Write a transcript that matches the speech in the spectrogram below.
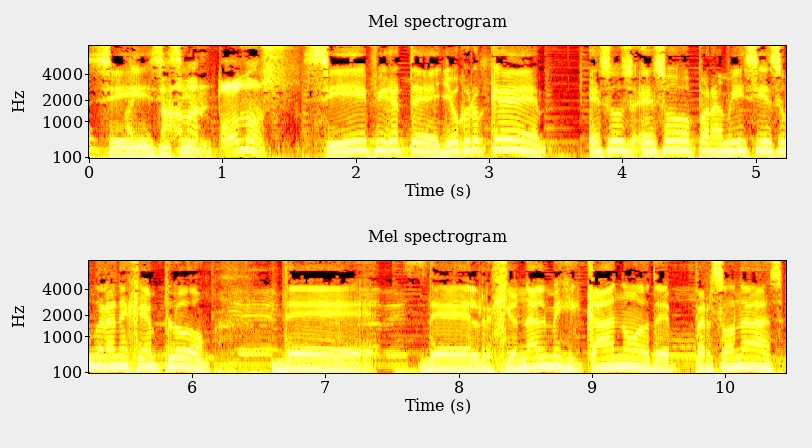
Sí, Ahí sí, sí. estaban todos. Sí, fíjate, yo creo que eso, es- eso para mí sí es un gran ejemplo de del regional mexicano, de personas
